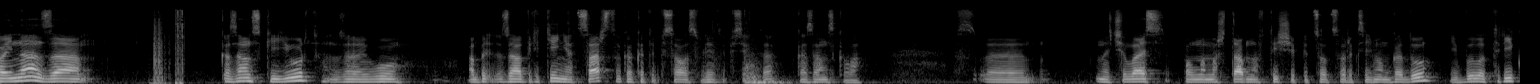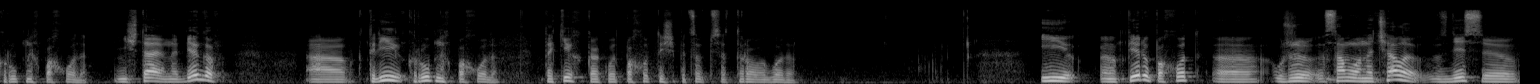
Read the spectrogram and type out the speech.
война за Казанский юрт, за его за обретение царства, как это писалось в летописях да, Казанского, э, началась полномасштабно в 1547 году, и было три крупных похода. Не считая набегов, а три крупных похода, таких как вот поход 1552 года. И первый поход э, уже с самого начала здесь э,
